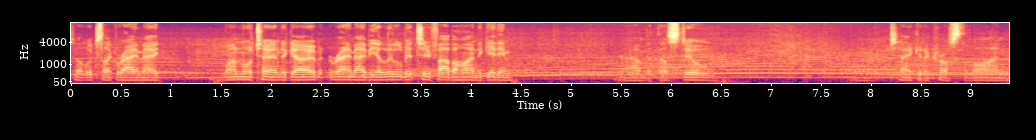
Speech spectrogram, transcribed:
So it looks like Ray may one more turn to go, but Ray may be a little bit too far behind to get him. um, but they'll still um, take it across the line.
